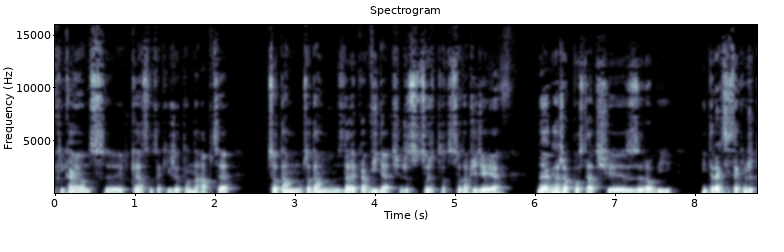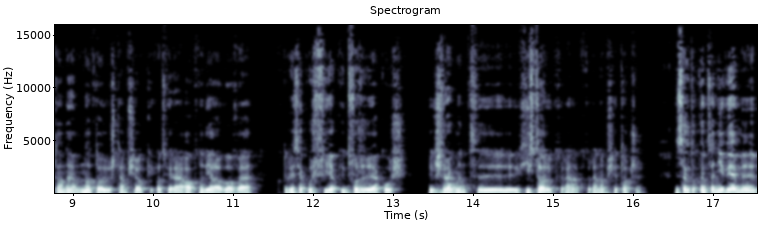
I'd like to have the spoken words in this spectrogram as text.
klikając, e, klikając na taki żeton na apce, co tam, co tam z daleka widać, że co, co, co tam się dzieje. No jak nasza postać y, zrobi interakcję z takim żetonem, no to już tam się otwiera okno dialogowe, które jest jakoś, jak, tworzy jakąś, jakiś fragment y, historii, która, która nam się toczy. Więc tak do końca nie wiemy,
